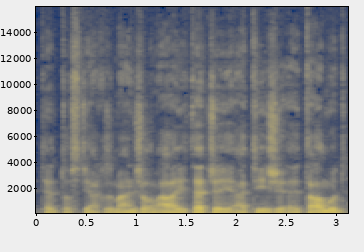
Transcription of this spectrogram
tento vzťah s manželom, ale teče a tiež e, Talmud e,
